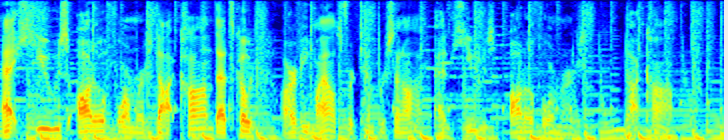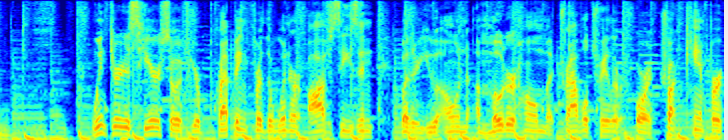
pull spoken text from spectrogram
at HughesAutoformers.com. That's code RV Miles for 10% off at HughesAutoformers.com. Winter is here, so if you're prepping for the winter off season, whether you own a motorhome, a travel trailer, or a truck camper,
